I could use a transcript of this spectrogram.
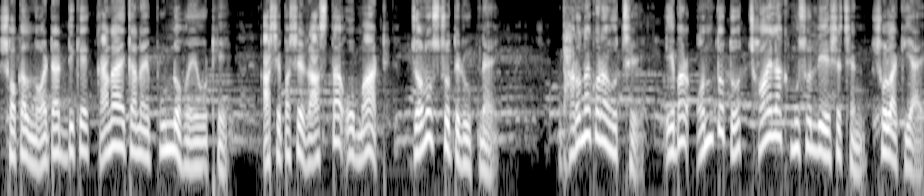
সকাল নয়টার দিকে কানায় কানায় পূর্ণ হয়ে ওঠে। আশেপাশের রাস্তা ও মাঠ জনস্রোতে রূপ নেয়। ধারণা করা হচ্ছে, এবার অন্তত ছয় লাখ মুসল্লি এসেছেন শোলাকিয়ায়।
